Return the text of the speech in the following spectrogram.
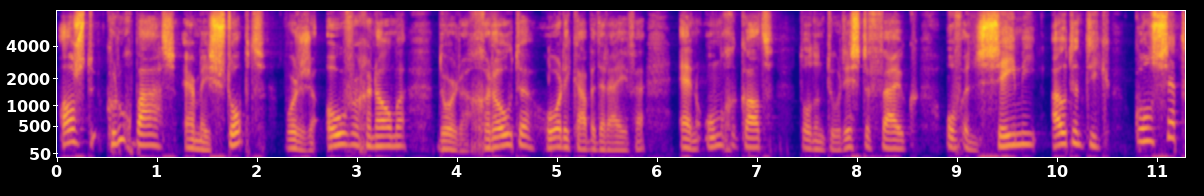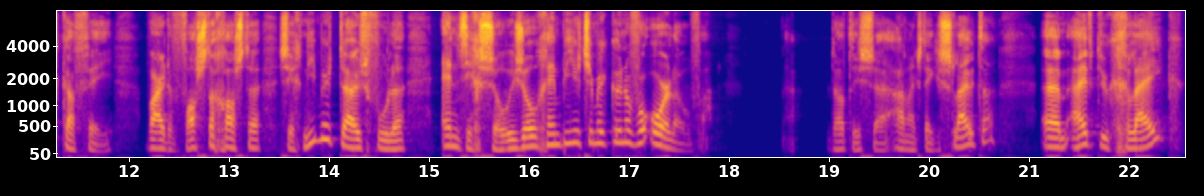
als de kroegbaas ermee stopt, worden ze overgenomen door de grote horecabedrijven en omgekat tot een toeristenfuik of een semi-authentiek conceptcafé. Waar de vaste gasten zich niet meer thuis voelen en zich sowieso geen biertje meer kunnen veroorloven. Nou, dat is uh, sluiten. Um, hij heeft natuurlijk gelijk.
